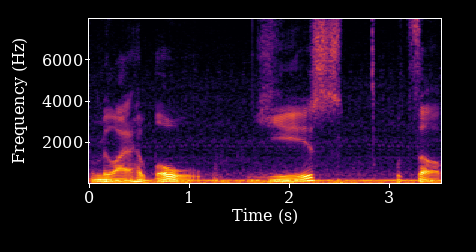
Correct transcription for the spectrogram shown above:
I'm be like, hello. Yes. What's up?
